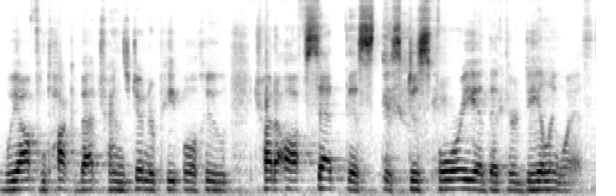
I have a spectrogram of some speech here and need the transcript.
we often talk about transgender people who try to offset this, this dysphoria that they're dealing with.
